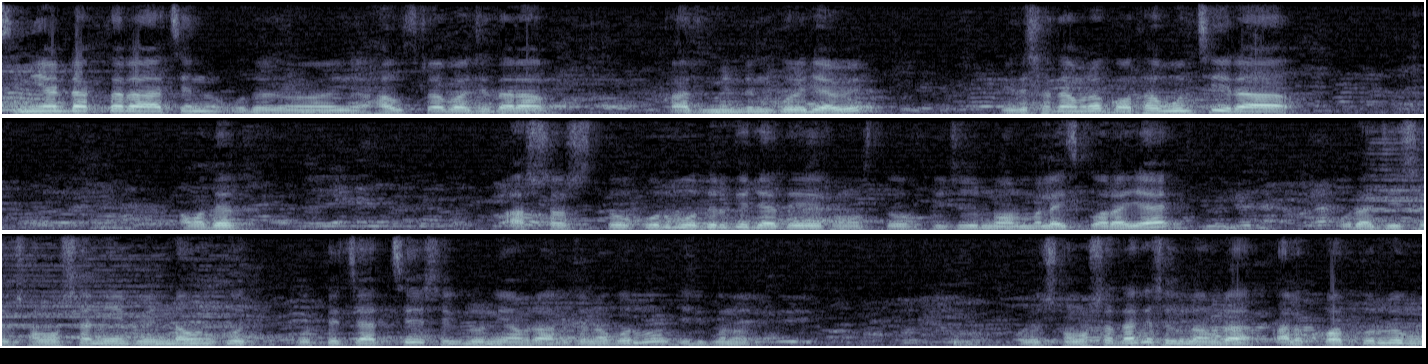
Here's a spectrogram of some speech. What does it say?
সিনিয়র ডাক্তাররা আছেন, ওদের হাউস স্টাফ আছে, তারা কাজ মেনটেন করে যাবে। এদের সাথে আমরা কথা বলছি, এরা আমাদের আশ্বস্ত করব ওদেরকে যাতে সমস্ত কিছু নর্মালাইজ করা যায়। ওরা যেসব সমস্যা নিয়ে পেন ডাউন করতে চাচ্ছে সেগুলো নিয়ে আমরা আলোচনা করব। যদি কোনো ওদের সমস্যা থাকে সেগুলো আমরা আলোকপাত করব এবং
